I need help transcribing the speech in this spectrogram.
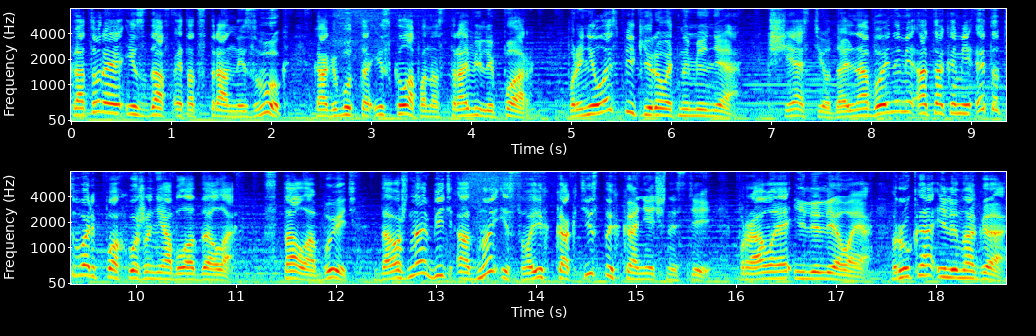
которая, издав этот странный звук, как будто из клапана стравили пар, принялась пикировать на меня. К счастью, дальнобойными атаками эта тварь, похоже, не обладала. Стало быть, должна бить одной из своих когтистых конечностей, правая или левая, рука или нога.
